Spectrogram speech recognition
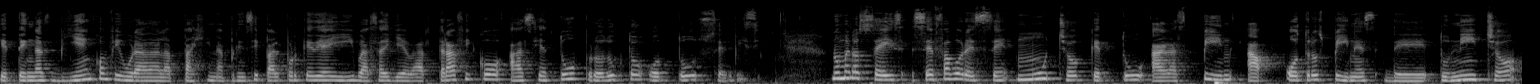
que tengas bien configurada la página principal porque de ahí vas a llevar tráfico hacia tu producto o tu servicio. Número 6, se favorece mucho que tú hagas pin a otros pines de tu nicho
